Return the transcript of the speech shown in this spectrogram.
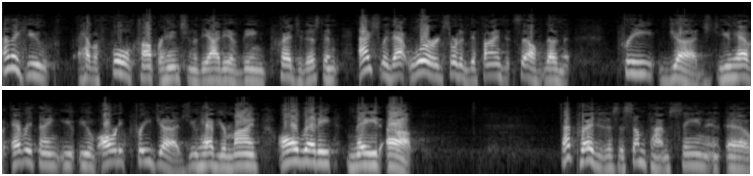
I think you have a full comprehension of the idea of being prejudiced, and actually that word sort of defines itself, doesn't it? Prejudged. You have everything, you, you've already prejudged. You have your mind already made up. That prejudice is sometimes seen in, uh,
